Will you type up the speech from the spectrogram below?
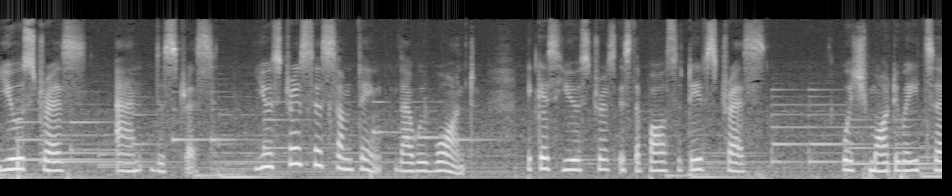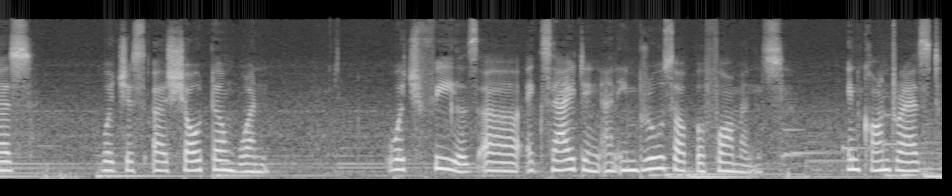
eustress and distress. Eustress is something that we want because eustress is the positive stress which motivates us, which is a short term one, which feels uh, exciting and improves our performance. In contrast,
